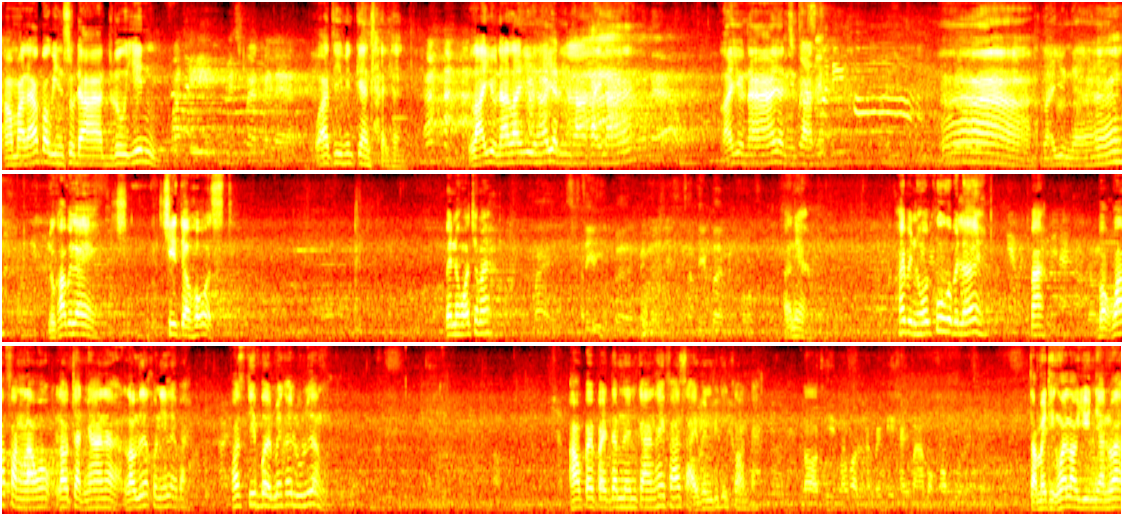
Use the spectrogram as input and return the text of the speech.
เอามาแล้วปวินสุดาดูยินว่าที่มิสแกรนด์ไทยแลนด์ไลฟ์อยู่นะไลฟ์อยู่นะอย่านินทาใครนะไลฟ์อยู่นะอย่านินทาสวัสดีค่ะอ่าไลฟ์อยู่นะ หนูเข้าไปเลย she's the host เป็นโฮสต์ใช่ไหมไม่สตีฟเบิร์นเป็นสตีฟเบิร์นเป็นโค้ชอันเนี้ยให้เป็นโฮสต์คู่กันไปเลยไปะบอกว่าฝั่งเราเราจัดงานอะ เราเลือกคนนี้เลยไปะเพราะสตีฟเบิร์ดไม่ค่อยรู้เรื่อง เอาไปไปดำเนินการให้ฟ้าใสเป็นพิธีกรไปรอทีมแล้วก่อนไม่มีใครมาบอกข้อมูลแต่หมายถึงว่าเรายืนยันว่า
